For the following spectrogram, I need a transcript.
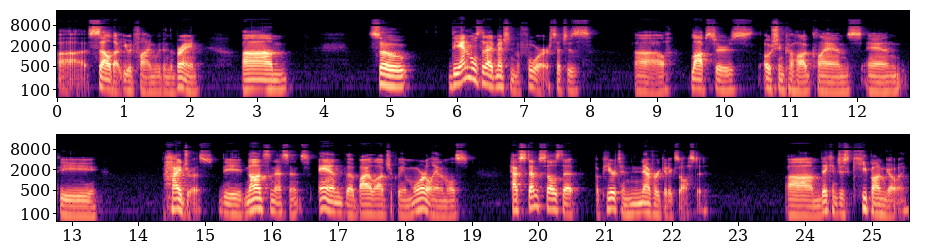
uh, cell that you would find within the brain. Um, so the animals that I'd mentioned before, such as uh, lobsters, ocean quahog clams, and the hydras, the non-senescent and the biologically immortal animals, have stem cells that appear to never get exhausted. Um, they can just keep on going.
